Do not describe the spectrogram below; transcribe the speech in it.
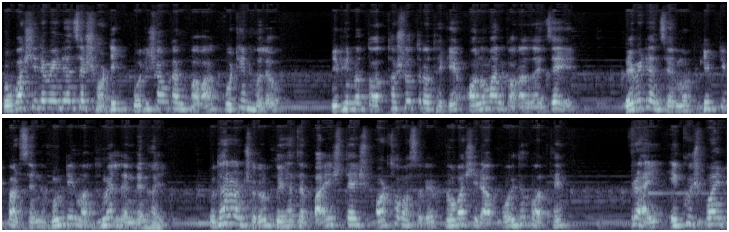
প্রবাসী রেমিটেন্সের সঠিক পরিসংখ্যান পাওয়া কঠিন হলেও বিভিন্ন তথ্যসূত্র থেকে অনুমান করা যায় যে রেমিটেন্সের মোট ফিফটি পার্সেন্ট হুন্ডির মাধ্যমে লেনদেন হয়। উদাহরণস্বরূপ, দুই হাজার বাইশ তেইশ অর্থ বছরে প্রবাসীরা বৈধ পথে প্রায় একুশ পয়েন্ট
